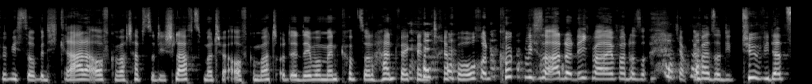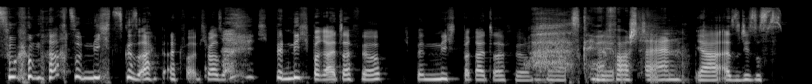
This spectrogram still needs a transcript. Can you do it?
wirklich so, bin ich gerade aufgewacht, habe so die Schlafzimmertür aufgemacht und in dem Moment kommt so ein Handwerker die Treppe hoch und guckt mich so an und ich war einfach nur so, ich habe einfach so die Tür wieder zugemacht, so nichts gesagt einfach. Und ich war so, ich bin nicht bereit dafür bin nicht bereit dafür. Oh, das kann ich mir vorstellen. Ja, also dieses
